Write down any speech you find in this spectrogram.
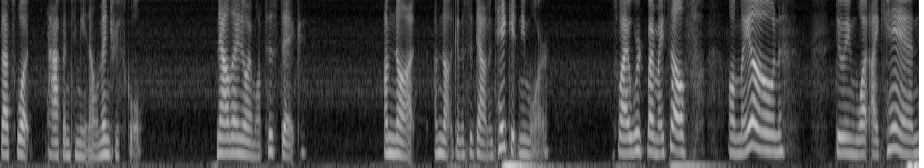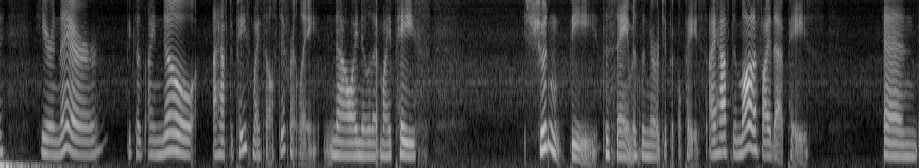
That's what happened to me in elementary school. Now that I know I'm autistic, I'm not I'm not going to sit down and take it anymore. That's why I work by myself on my own, doing what I can here and there because I know I have to pace myself differently. Now I know that my pace shouldn't be the same as the neurotypical pace. I have to modify that pace and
